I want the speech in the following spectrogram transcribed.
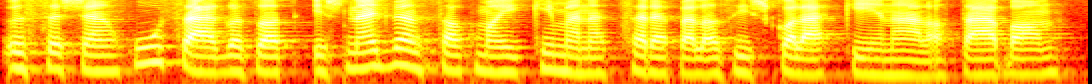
összesen 20 ágazat és 40 szakmai kimenet szerepel az iskolák kínálatában.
